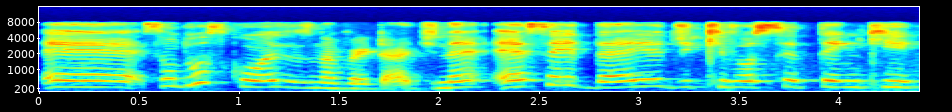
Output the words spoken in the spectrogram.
é, são duas coisas, na verdade, né? Essa ideia de que você tem que.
